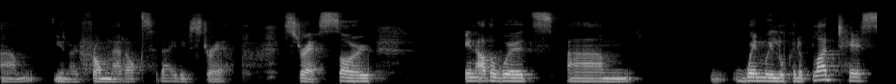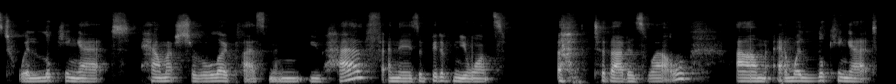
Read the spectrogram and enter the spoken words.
um, you know, from that oxidative stress. Stress. So, in other words, um, when we look at a blood test, we're looking at how much ceruloplasmin you have, and there's a bit of nuance to that as well. Um, and we're looking at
